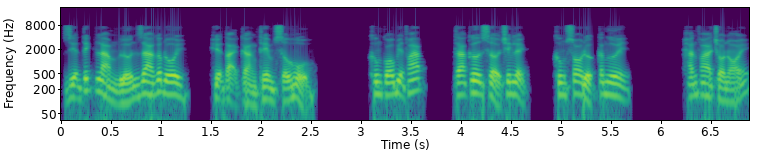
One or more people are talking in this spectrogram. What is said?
diện tích làm lớn ra gấp đôi, hiện tại càng thêm xấu hổ. Không có biện pháp, ta cơ sở chênh lệch, không so được các ngươi. Hắn pha trò nói,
